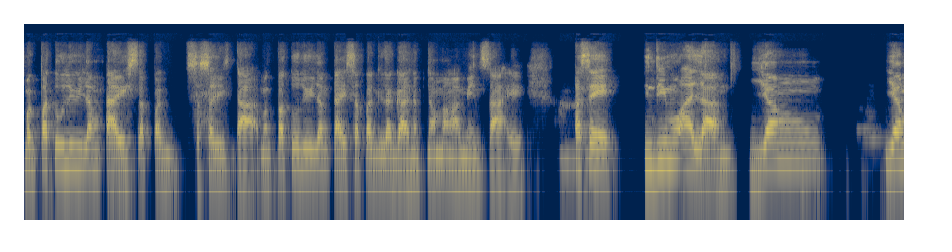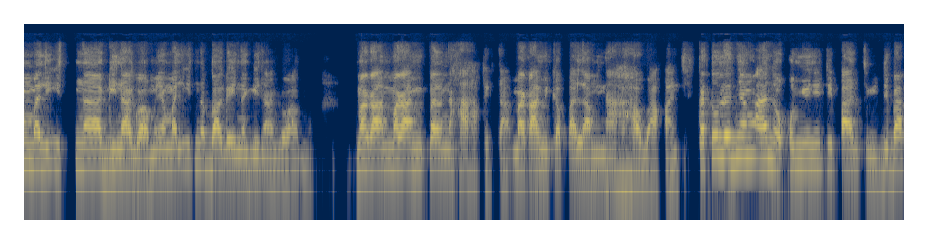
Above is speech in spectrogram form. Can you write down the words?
magpatuloy lang tayo sa pagsasalita, magpatuloy lang tayo sa paglaganap ng mga mensahe. Kasi hindi mo alam yung yung maliit na ginagawa mo, yung maliit na bagay na ginagawa mo, marami, marami pa lang nakakakita, marami ka pa lang nahahawakan. Katulad ng ano, community pantry, di ba?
